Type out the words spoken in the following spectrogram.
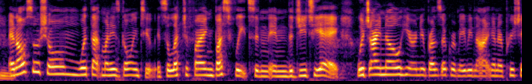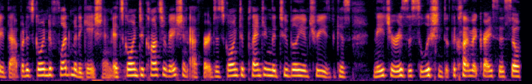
Mm. and also show them what that money is going to. It's electrifying bus fleets in, in the gta which i know here in new brunswick we're maybe not going to appreciate that but it's going to flood mitigation. It's going to conservation efforts. It's going to planting the 2 billion trees because nature is the solution to the climate crisis. So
